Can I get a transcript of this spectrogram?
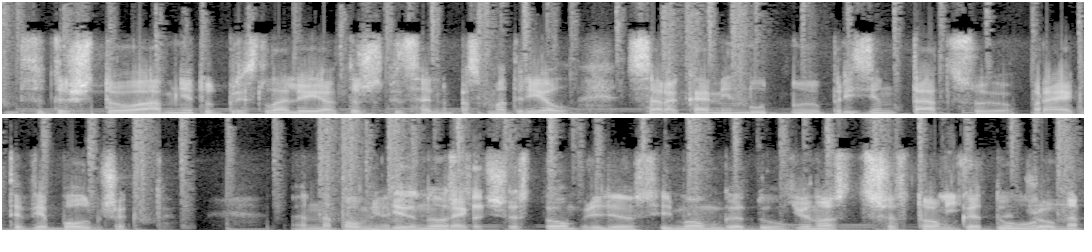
Да ты что? А мне тут прислали, я даже специально посмотрел, 40-минутную презентацию проекта WebObject. Напомню, в 96-м или 97 году. В 96-м году на,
